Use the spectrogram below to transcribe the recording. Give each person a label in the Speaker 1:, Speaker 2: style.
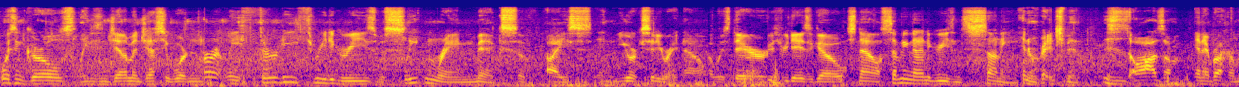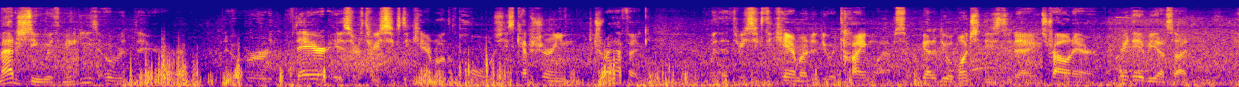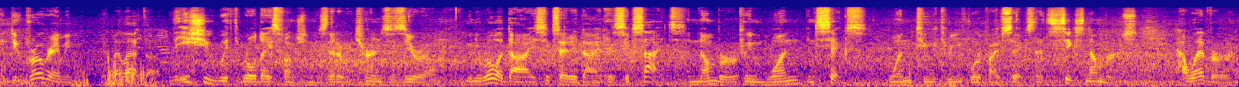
Speaker 1: Boys and girls, ladies and gentlemen, Jesse Warden. Currently 33 degrees with sleet and rain mix of ice in New York City right now. I was there two, three days ago. It's now 79 degrees and sunny in Richmond. This is awesome. And I brought Her Majesty with me. He's over there. And over there is her 360 camera on the pole. She's capturing traffic with a 360 camera to do a time lapse. So we got to do a bunch of these today. It's trial and error. Great day to be outside and do programming my laptop. The issue with the roll dice function is that it returns a zero. When you roll a die, six-sided die, it has six sides. A number between one and six. One, two, three, four, five, six. That's six numbers. However,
